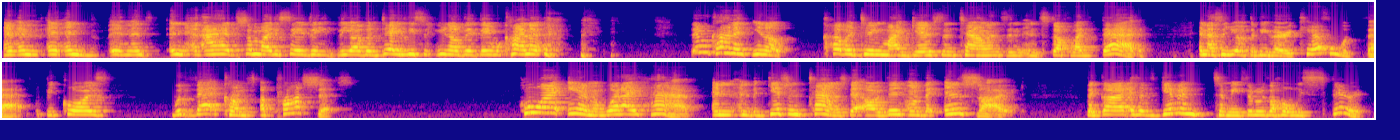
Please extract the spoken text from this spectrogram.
And and and and and, and, and I had somebody say the, the other day, Lisa, you know, that they, they were kind of they were kind of, you know, coveting my gifts and talents and, and stuff like that. And I said, you have to be very careful with that because with that comes a process. Who I am and what I have and, and the gifts and talents that are then on the inside that God has given to me through the Holy Spirit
